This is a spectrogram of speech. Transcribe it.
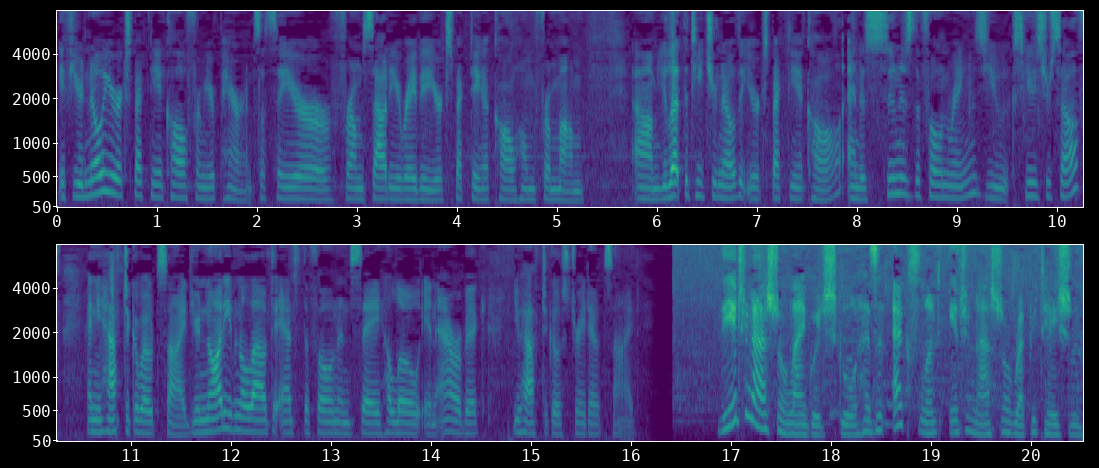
if you know you're expecting a call from your parents, let's say you're from Saudi Arabia, you're expecting a call home from mom, um, you let the teacher know that you're expecting a call, and as soon as the phone rings, you excuse yourself and you have to go outside. You're not even allowed to answer the phone and say hello in Arabic. You have to go straight outside. The International Language School has an excellent international reputation.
